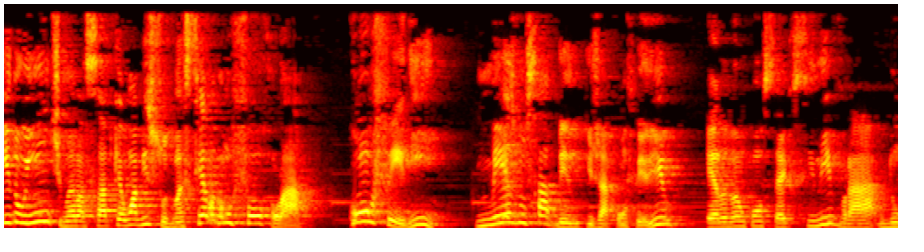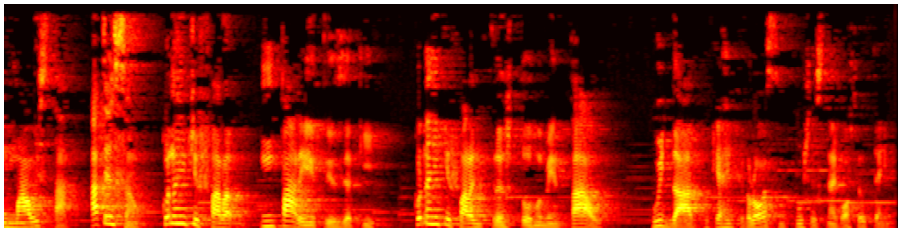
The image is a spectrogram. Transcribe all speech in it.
E no íntimo ela sabe que é um absurdo, mas se ela não for lá conferir, mesmo sabendo que já conferiu, ela não consegue se livrar do mal-estar. Atenção, quando a gente fala um parêntese aqui, quando a gente fala de transtorno mental, cuidado, porque a gente fala assim, puxa, esse negócio eu tenho.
